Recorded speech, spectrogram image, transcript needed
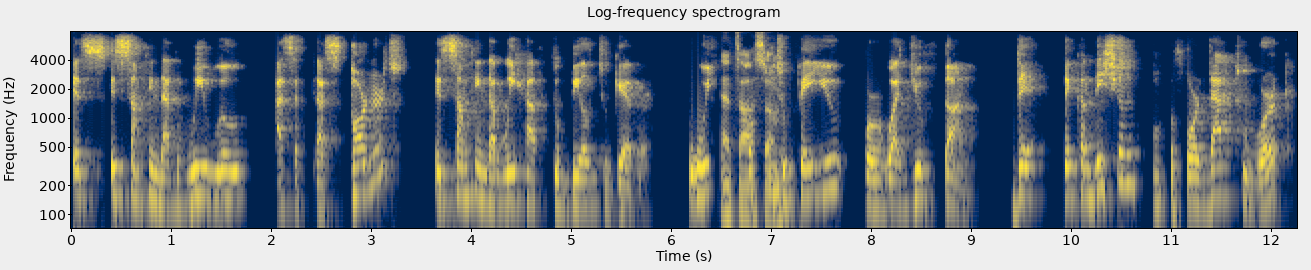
is, is something that we will as a, as partners is something that we have to build together. We That's awesome. to pay you for what you've done. The the condition for that to work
